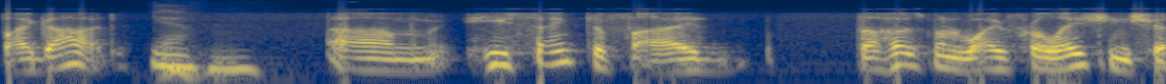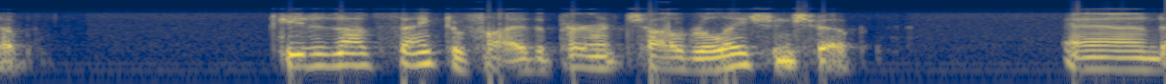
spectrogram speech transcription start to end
by God. Yeah. Mm-hmm um, he sanctified the husband wife relationship. He did not sanctify the parent child relationship. And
